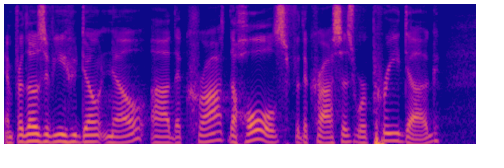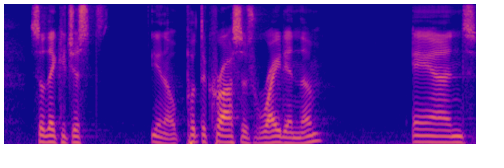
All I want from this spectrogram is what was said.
And for those of you who don't know, uh, the cross, the holes for the crosses were pre-dug, so they could just, you know, put the crosses right in them. And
